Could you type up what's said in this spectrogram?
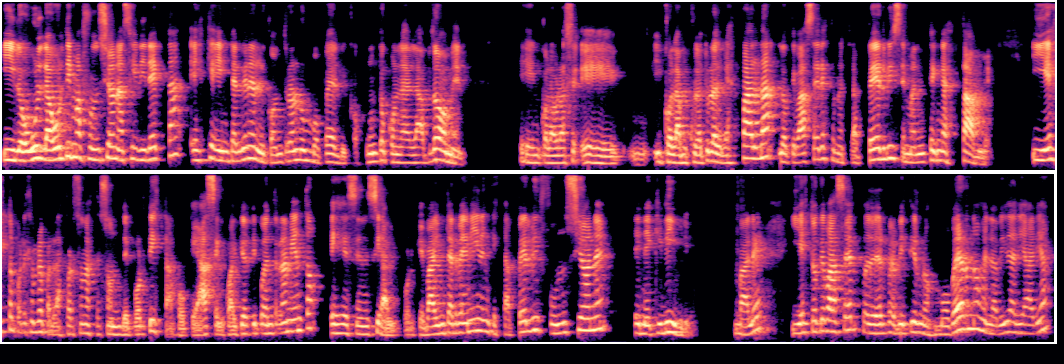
Y la última función así directa es que interviene en el control lumbopélvico, junto con la del abdomen eh, y con la musculatura de la espalda, lo que va a hacer es que nuestra pelvis se mantenga estable. Y esto, por ejemplo, para las personas que son deportistas o que hacen cualquier tipo de entrenamiento, es esencial, porque va a intervenir en que esta pelvis funcione en equilibrio. ¿Vale? Y esto que va a hacer, poder permitirnos movernos en la vida diaria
